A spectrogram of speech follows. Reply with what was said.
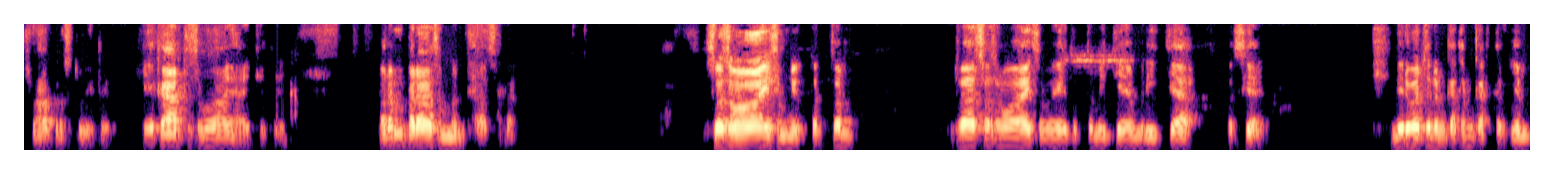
श्वः प्रस्तूयते। एकार्थसमवायः इत्युक्ते परम्परासम्बन्धः सः स्वसमवायसंयुक्तत्वम् अथवा स्वसमवायसमवेतत्वम् इत्येवं रीत्या तस्य निर्वचनं कथं कर्तव्यम्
